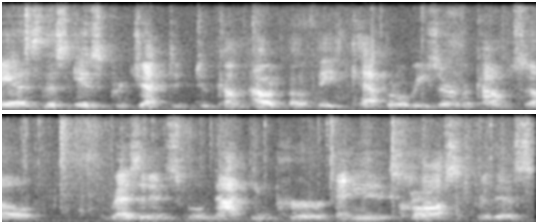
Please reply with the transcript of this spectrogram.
As this is projected to come out of the capital reserve account, so residents will not incur any cost for this.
